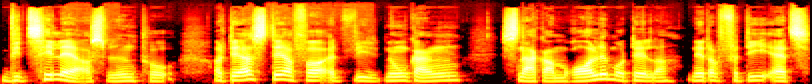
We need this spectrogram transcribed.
vi tillærer os viden på. Og det er også derfor, at vi nogle gange snakker om rollemodeller, netop fordi, at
